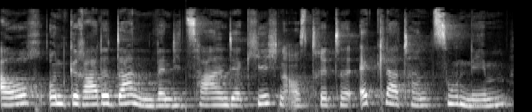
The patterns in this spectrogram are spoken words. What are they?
Auch und gerade dann, wenn die Zahlen der Kirchenaustritte eklatant zunehmen,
